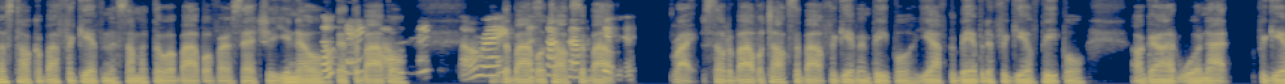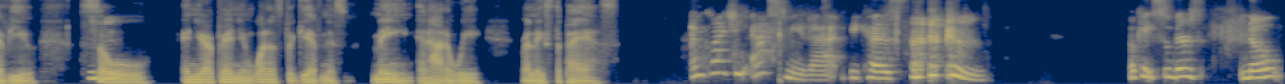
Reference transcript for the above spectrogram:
let's talk about forgiveness. I'm gonna throw a Bible verse at you. You know okay, that the Bible, all right, all right. the Bible talks about, about right. So the Bible talks about forgiving people. You have to be able to forgive people, or God will not forgive you. So, mm-hmm. in your opinion, what does forgiveness mean, and how do we release the past? I'm glad you asked me that because, okay, so there's no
